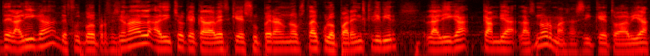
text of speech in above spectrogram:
de la Liga de Fútbol Profesional ha dicho que cada vez que superan un obstáculo para inscribir, la Liga cambia las normas. Así que todavía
